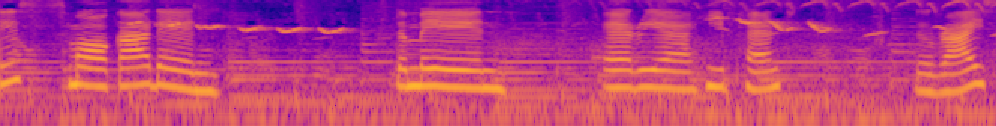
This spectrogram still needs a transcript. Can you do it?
This small garden, the main area he plant the rice.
